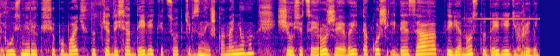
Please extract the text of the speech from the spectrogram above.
Розмір, якщо побачу, тут 59% знижка на нього. Ще ось оцей рожевий також іде за 99 гривень.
